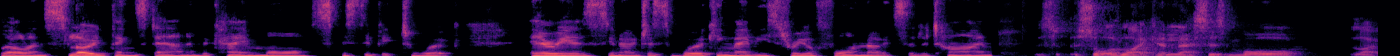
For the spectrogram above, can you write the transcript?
well and slowed things down and became more specific to work areas, you know, just working maybe three or four notes at a time. Sort of like a less is more. Like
